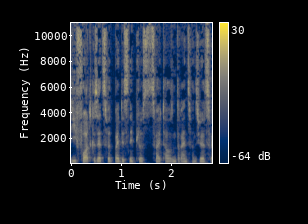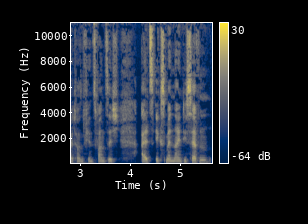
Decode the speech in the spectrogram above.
die fortgesetzt wird bei Disney Plus 2023 oder 2024 als X-Men 97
